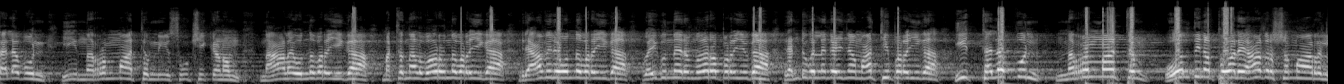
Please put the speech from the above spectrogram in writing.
തലവുൻ ഈ നിറം മാറ്റം നീ സൂക്ഷിക്കണം. നാളെ ഒന്ന് പറയുക മറ്റന്നാൾ വേറൊന്ന് പറയുക രാവിലെ ഒന്ന് പറയുക വൈകുന്നേരം വേറെ പറയുക രണ്ടു കൊല്ലം കഴിഞ്ഞാൽ മാറ്റി പറയുക. ഈ തലവുൻ നിറം മാറ്റം ഓന്തിനെ പോലെ ആദർശം മാറൽ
